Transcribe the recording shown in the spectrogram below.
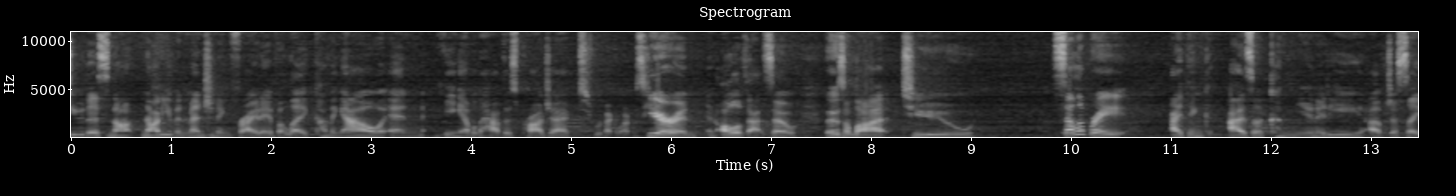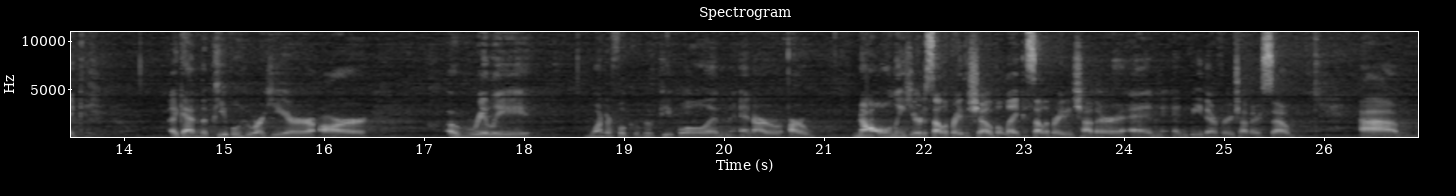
do this not not even mentioning friday but like coming out and being able to have this project rebecca black was here and, and all of that so there's a lot to celebrate i think as a community of just like again the people who are here are a really wonderful group of people and, and are, are not only here to celebrate the show but like celebrate each other and, and be there for each other so um,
